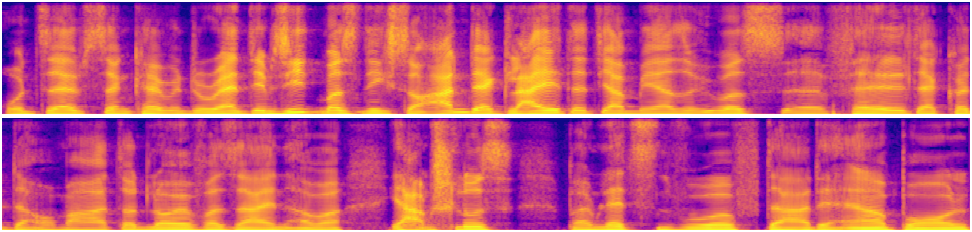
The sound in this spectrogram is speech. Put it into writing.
und selbst dann Kevin Durant, dem sieht man es nicht so an, der gleitet ja mehr so übers äh, Feld, der könnte auch Marathonläufer sein, aber ja, am Schluss beim letzten Wurf, da der Airball,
